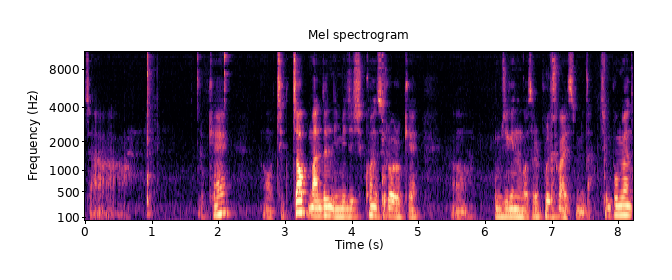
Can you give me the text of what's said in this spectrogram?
자, 이렇게 어, 직접 만든 이미지 시퀀스로 이렇게 어, 움직이는 것을 볼 수가 있습니다. 지금 보면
